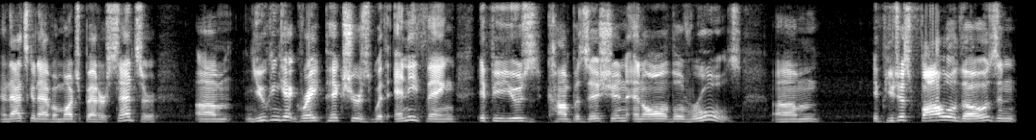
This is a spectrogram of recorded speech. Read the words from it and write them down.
and that's going to have a much better sensor. Um, you can get great pictures with anything if you use composition and all the rules. Um, if you just follow those, and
